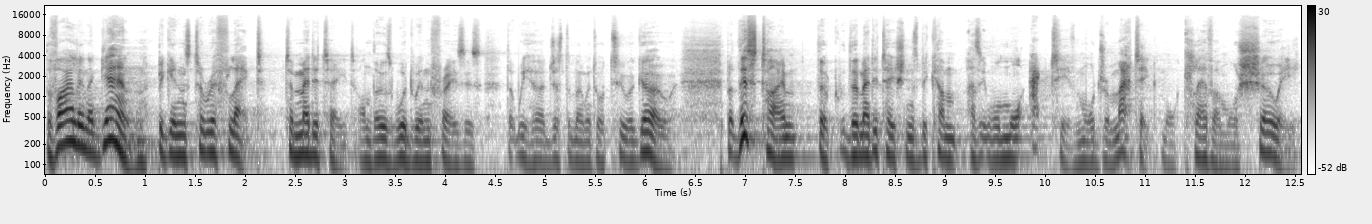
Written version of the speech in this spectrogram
The violin again begins to reflect to meditate on those woodwind phrases that we heard just a moment or two ago. But this time, the, the meditations become, as it were, more active, more dramatic, more clever, more showy.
